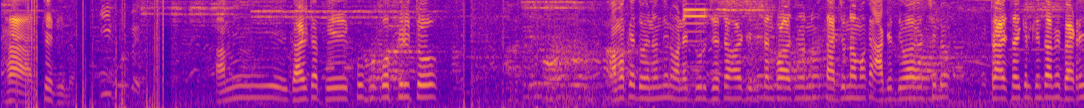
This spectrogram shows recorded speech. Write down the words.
হ্যাঁ আজকে দিল। কি বলবেন? আমি গাড়িটা পেয়ে খুব উপকৃত। আমাকে দৈনন্দিন অনেক দূর যেতে হয় টিউশন পড়ার জন্য। তার জন্য আমাকে আগে দেওয়া হয়েছিল। ট্রাইসাইকেল কিন্তু আমি ব্যাটারি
